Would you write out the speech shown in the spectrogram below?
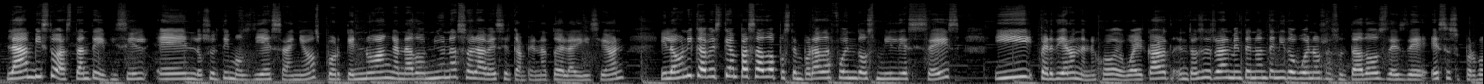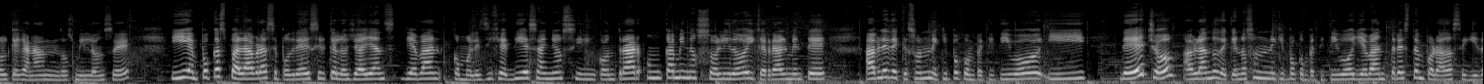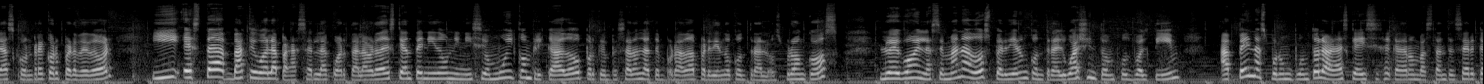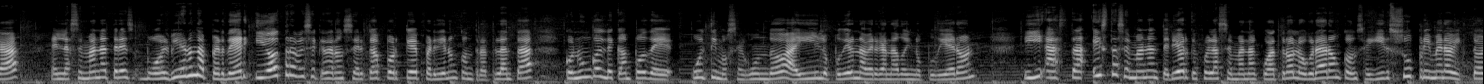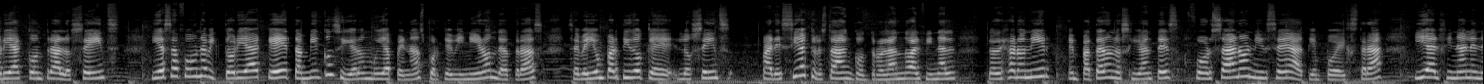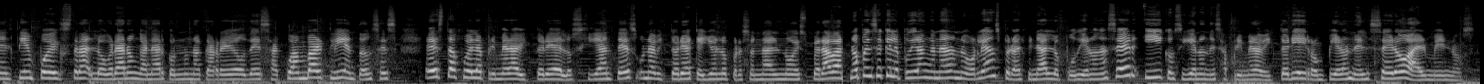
la han visto bastante difícil en los últimos 10 años porque no han ganado ni una sola vez el campeonato de la división. Y la única vez que han pasado a postemporada fue en 2016 y perdieron en el juego de Wildcard, entonces realmente no han tenido buenos resultados desde ese Super Bowl que ganaron en 2011 y en pocas palabras se podría decir que los Giants llevan, como les dije, 10 años sin encontrar un camino sólido y que realmente hable de que son un equipo competitivo. Y de hecho, hablando de que no son un equipo competitivo, llevan tres temporadas seguidas con récord perdedor y esta va que vuela para ser la cuarta. La verdad es que han tenido un inicio muy complicado porque empezaron la temporada perdiendo contra los Broncos. Luego en la semana 2 perdieron contra el Washington Football Team apenas por un punto, la verdad es que ahí sí se quedaron bastante cerca. En la semana 3 volvieron a perder y otra vez se quedaron cerca porque perdieron contra Atlanta con un gol de campo de último segundo, ahí lo pudieron haber ganado y no pudieron. Y hasta esta semana anterior, que fue la semana 4, lograron conseguir su primera victoria contra los Saints. Y esa fue una victoria que también consiguieron muy apenas porque vinieron de atrás. Se veía un partido que los Saints parecía que lo estaban controlando. Al final lo dejaron ir, empataron los gigantes, forzaron irse a tiempo extra y al final en el tiempo extra lograron ganar con un acarreo de Saquon Barkley. Entonces esta fue la primera victoria de los gigantes, una victoria que yo en lo personal no esperaba. No pensé que le pudieran ganar a Nueva Orleans, pero al final lo pudieron hacer y consiguieron esa primera victoria y rompieron el cero al menos.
